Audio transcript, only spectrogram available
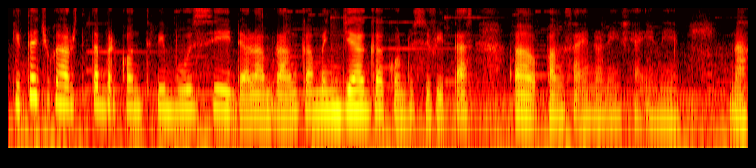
kita juga harus tetap berkontribusi dalam rangka menjaga kondusivitas uh, bangsa Indonesia ini. Nah,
